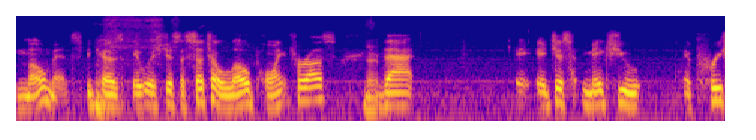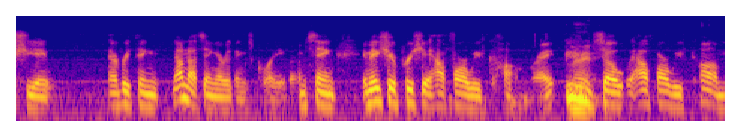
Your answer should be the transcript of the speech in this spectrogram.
moments mm. because it was just a, such a low point for us Right. that it, it just makes you appreciate everything. Now, I'm not saying everything's great, but I'm saying it makes you appreciate how far we've come, right? Right. so how far we've come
